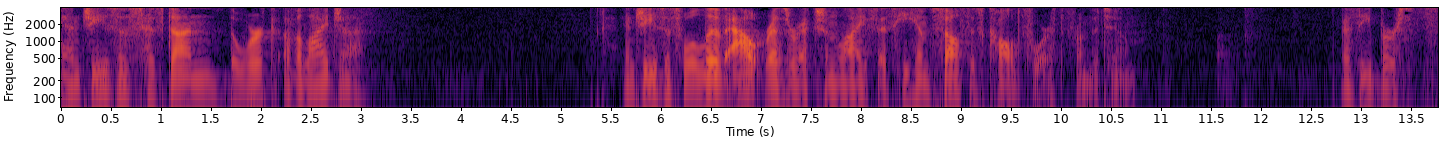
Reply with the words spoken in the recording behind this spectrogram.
And Jesus has done the work of Elijah. And Jesus will live out resurrection life as he himself is called forth from the tomb. As he bursts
